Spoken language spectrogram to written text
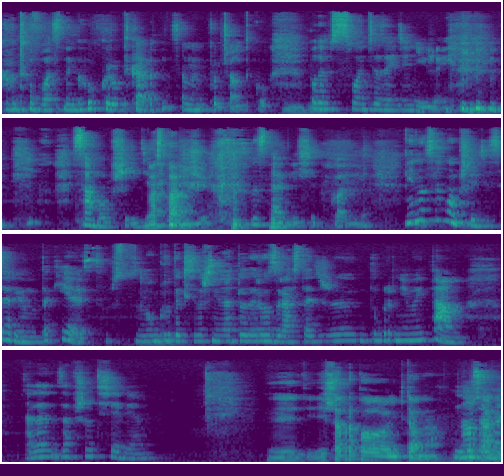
tylko do własnego ukrótka na samym początku. Mhm. Potem słońce zejdzie niżej. samo przyjdzie. Nastawi się. Nastawi się, dokładnie. Nie no, samo przyjdzie, serio, no tak jest. Po prostu ten ogródek się zacznie na tyle rozrastać, że dobrniemy i tam. Ale zawsze od siebie. Y, Jeszcze a propos Liptona. No, Bruce.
